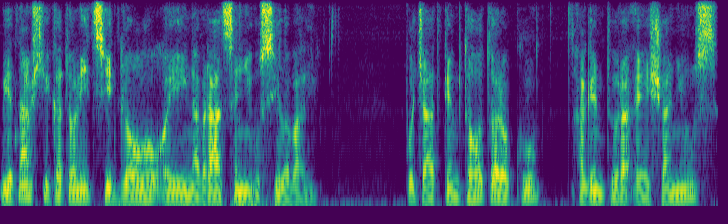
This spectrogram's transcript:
Větnamští katolíci dlouho o její navrácení usilovali. Počátkem tohoto roku agentura Asia News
